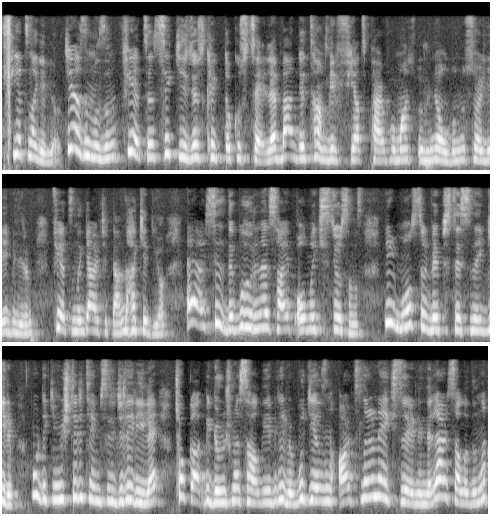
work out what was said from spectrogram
fiyatına geliyor. Cihazımızın fiyatı 849 TL. Bence tam bir fiyat performans ürünü olduğunu söyleyebilirim. Fiyatını gerçekten de hak ediyor. Eğer siz de bu ürüne sahip olmak istiyorsanız bir Monster web sitesine girip buradaki müşteri temsilcileriyle çok rahat bir görüşme sağlayabilir ve bu cihazın artılarını eksilerini neler sağladığını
